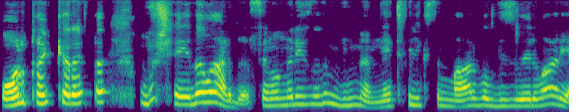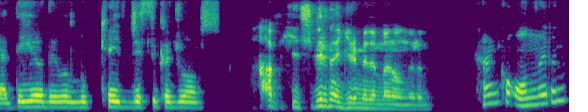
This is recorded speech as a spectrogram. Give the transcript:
Ortak karakter. Bu şeyde vardı. Sen onları izledin mi bilmiyorum. Netflix'in Marvel dizileri var ya. Daredevil, Luke Cage, Jessica Jones. Abi hiçbirine girmedim ben onların. Kanka onların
